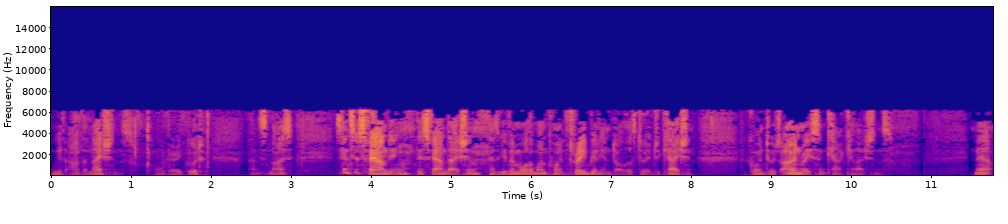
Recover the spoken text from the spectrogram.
with other nations. Oh, very good. That's nice. Since its founding, this foundation has given more than $1.3 billion to education, according to its own recent calculations. Now,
